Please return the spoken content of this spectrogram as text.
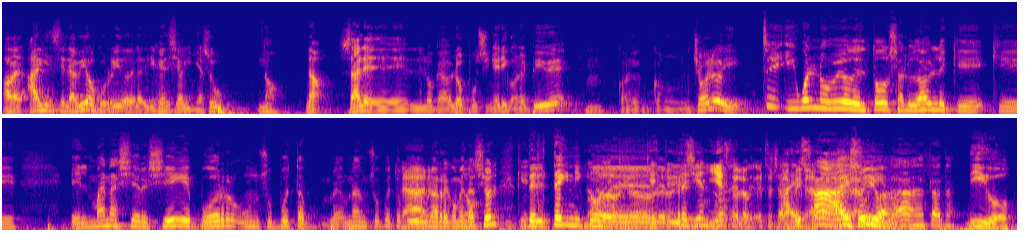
A ver, ¿a alguien se le había ocurrido de la dirigencia a Guiñazú? No. No, sale de lo que habló Pusineri con el pibe, Mm. con, el, con el cholo y... Sí, igual no veo del todo saludable que, que el manager llegue por un supuesto, una, un supuesto Claro, una recomendación del técnico No, de, ¿qué- qué del estoy diciendo? Y eso, es lo, esto ya A eso- Ah, a eso iba. iba. Ah, está, está. Digo,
